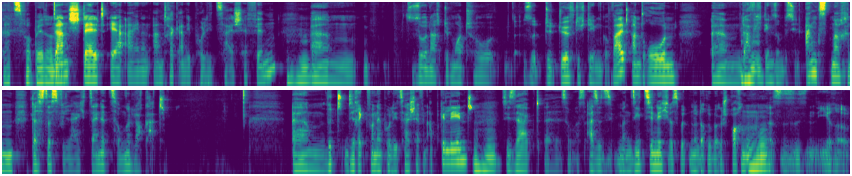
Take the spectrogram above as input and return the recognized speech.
that's forbidden. Dann stellt er einen Antrag an die Polizeichefin. Ähm, so nach dem Motto, so dürfte ich dem Gewalt androhen? Ähm, darf ich dem so ein bisschen Angst machen, dass das vielleicht seine Zunge lockert? Ähm, wird direkt von der Polizeichefin abgelehnt. Sie sagt, äh, sowas, also sie, man sieht sie nicht, es wird nur darüber gesprochen. Es ist ihre,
